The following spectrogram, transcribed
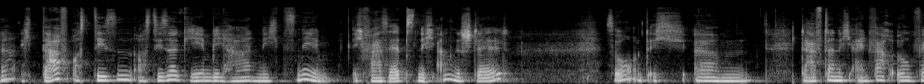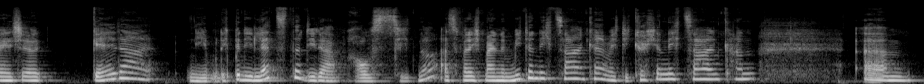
Ja, ich darf aus, diesen, aus dieser GmbH nichts nehmen. Ich war selbst nicht angestellt. So, und ich ähm, darf da nicht einfach irgendwelche Gelder nehmen. Und ich bin die Letzte, die da rauszieht. Ne? Also wenn ich meine Miete nicht zahlen kann, wenn ich die Köche nicht zahlen kann, ähm,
